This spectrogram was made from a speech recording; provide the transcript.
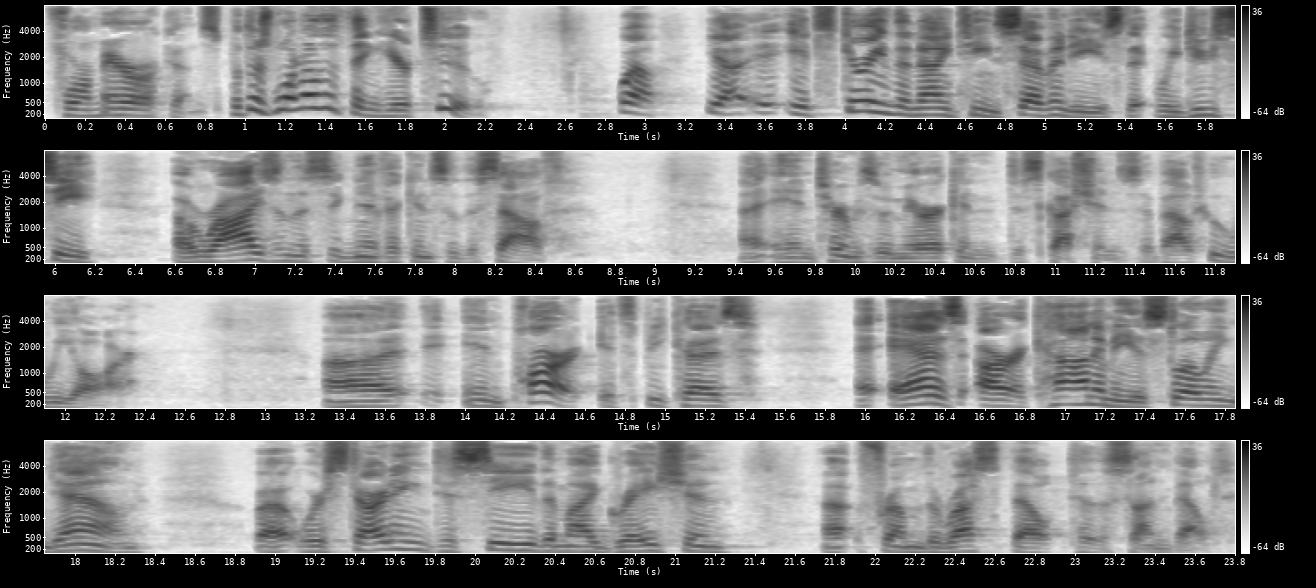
for Americans. But there's one other thing here, too. Well, yeah, it's during the 1970s that we do see a rise in the significance of the South uh, in terms of American discussions about who we are. Uh, in part, it's because as our economy is slowing down, uh, we're starting to see the migration uh, from the Rust Belt to the Sun Belt.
